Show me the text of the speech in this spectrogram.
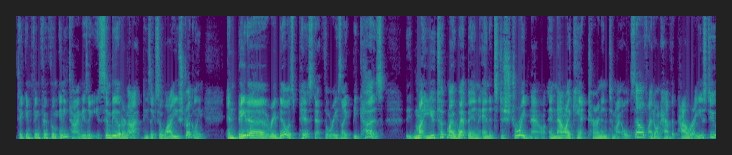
taken Fing Fang Foom anytime. He's like symbiote or not. He's like so why are you struggling? And Beta Ray Bill is pissed at Thor. He's like because my, you took my weapon and it's destroyed now and now i can't turn into my old self i don't have the power i used to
